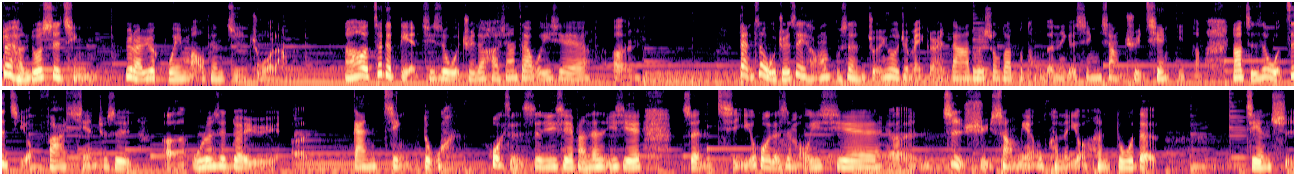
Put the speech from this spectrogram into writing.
对很多事情越来越龟毛跟执着啦。然后这个点，其实我觉得好像在我一些，嗯。但这我觉得这好像不是很准，因为我觉得每个人大家都会受到不同的那个星象去牵引的。然后只是我自己有发现，就是呃，无论是对于呃干净度，或者是一些反正一些整齐，或者是某一些呃秩序上面，我可能有很多的坚持。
